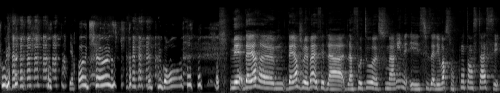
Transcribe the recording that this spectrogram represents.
cool. Il n'y a pas autre chose de plus gros. Mais d'ailleurs, euh, d'ailleurs, Joëva, elle fait de la, de la photo euh, sous-marine. Et si vous allez voir son compte Insta, c'est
